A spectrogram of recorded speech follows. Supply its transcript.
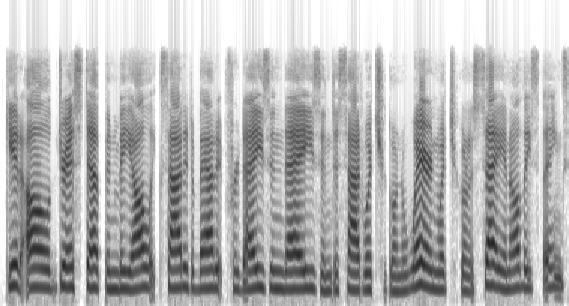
get all dressed up and be all excited about it for days and days and decide what you're going to wear and what you're going to say and all these things.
